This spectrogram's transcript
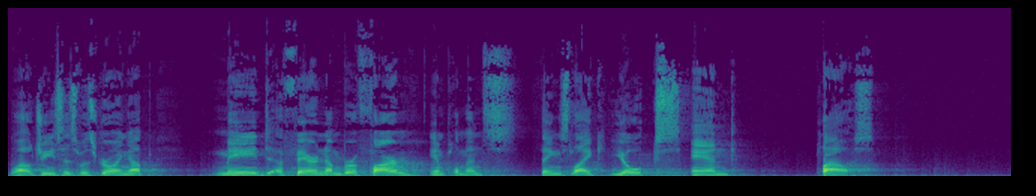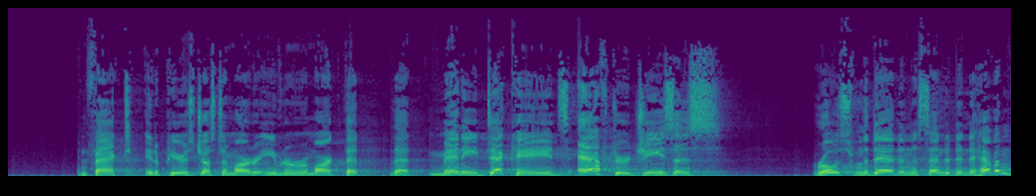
while Jesus was growing up, made a fair number of farm implements, things like yokes and plows. In fact, it appears Justin Martyr even remarked that, that many decades after Jesus rose from the dead and ascended into heaven,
